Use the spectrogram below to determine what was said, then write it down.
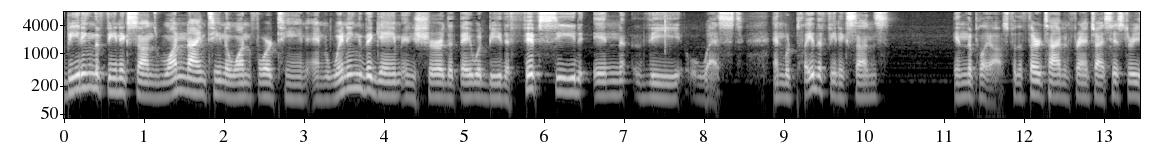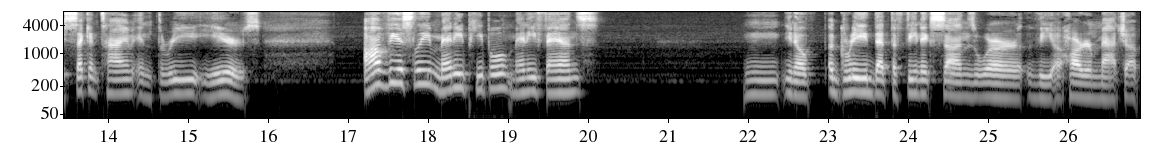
beating the Phoenix Suns 119 to 114 and winning the game ensured that they would be the fifth seed in the West and would play the Phoenix Suns in the playoffs for the third time in franchise history, second time in three years. Obviously, many people, many fans, Mm, you know, agreed that the Phoenix Suns were the uh, harder matchup.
